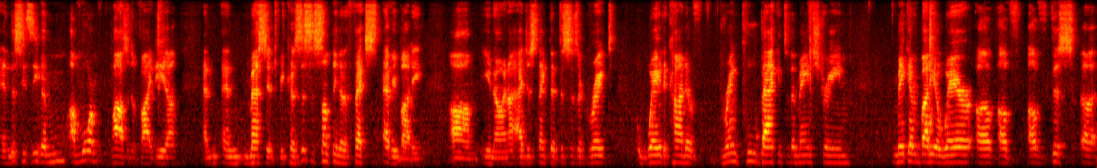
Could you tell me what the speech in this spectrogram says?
and this is even a more positive idea and and message because this is something that affects everybody. Um, you know, and I, I just think that this is a great way to kind of bring pool back into the mainstream, make everybody aware of of of this uh,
